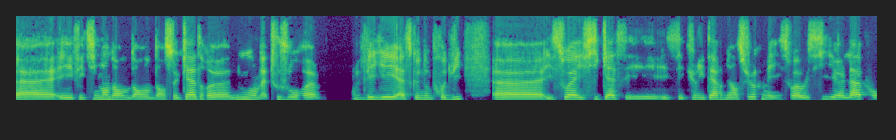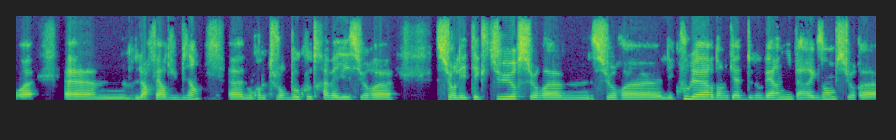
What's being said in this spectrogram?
et effectivement, dans, dans, ce cadre, nous, on a toujours veillé à ce que nos produits ils soient efficaces et, sécuritaires bien sûr, mais ils soient aussi là pour leur faire du bien. Donc on a toujours beaucoup travaillé sur sur les textures, sur, euh, euh, les couleurs, dans le cadre de nos vernis par exemple, sur, euh,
